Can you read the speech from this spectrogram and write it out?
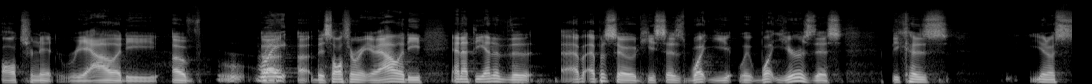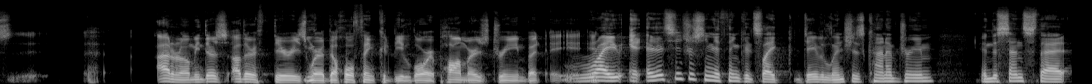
alternate reality of uh, right uh, this alternate reality, and at the end of the episode, he says, "What year? Wait, what year is this?" Because you know. I don't know. I mean, there's other theories where the whole thing could be Laura Palmer's dream, but it, right. It, and it's interesting to think it's like David Lynch's kind of dream, in the sense that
